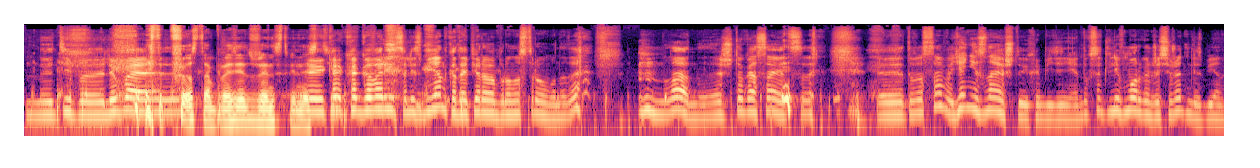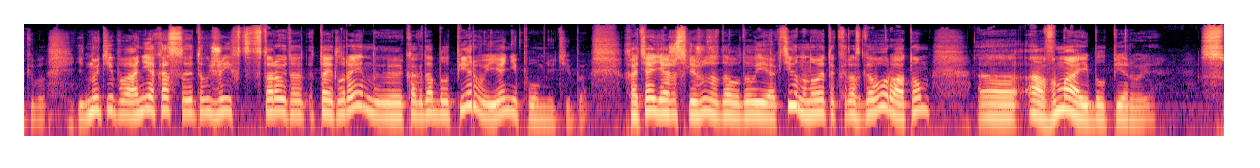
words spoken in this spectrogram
Ну, типа, любая... Это просто образец э, женственности. Как, как говорится, лесбиянка до первого Брона Строумана, да? Ладно, что касается э, этого самого, я не знаю, что их объединяет. Ну, кстати, Лив Морган же сюжетной лесбиянкой был. И, Ну, типа, они, оказывается, это уже их второй ta- title reign, э, когда был первый, я не помню, типа. Хотя я же слежу за WWE активно, но это к разговору о том... э, а, в мае был первый. С,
